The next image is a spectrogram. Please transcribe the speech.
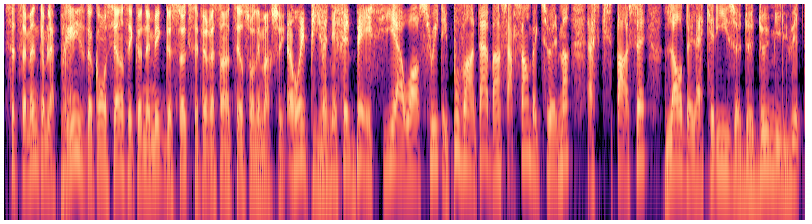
cette semaine, comme la prise de conscience économique de ça qui s'est fait ressentir sur les marchés. Ah oui, puis il y a un effet baissier à Wall Street épouvantable. Hein? Ça ressemble actuellement à ce qui se passait lors de la crise de 2008.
